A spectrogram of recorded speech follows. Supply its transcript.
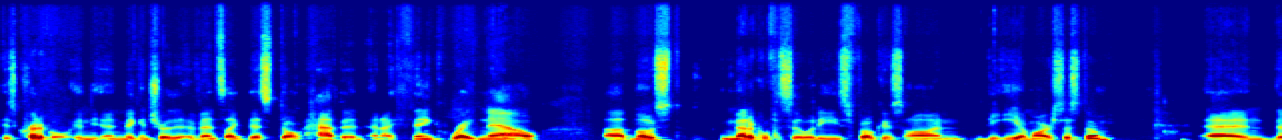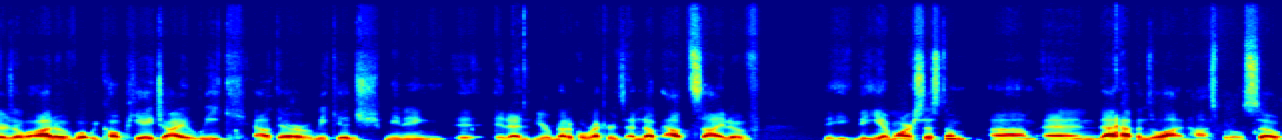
is critical in and making sure that events like this don't happen. And I think right now, uh, most medical facilities focus on the EMR system and there's a lot of what we call PHI leak out there or leakage, meaning it, it your medical records end up outside of the, the EMR system, um, and that happens a lot in hospitals. So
